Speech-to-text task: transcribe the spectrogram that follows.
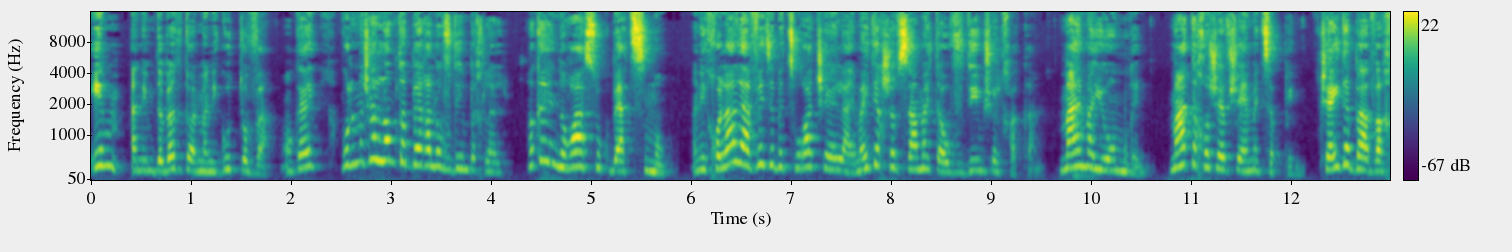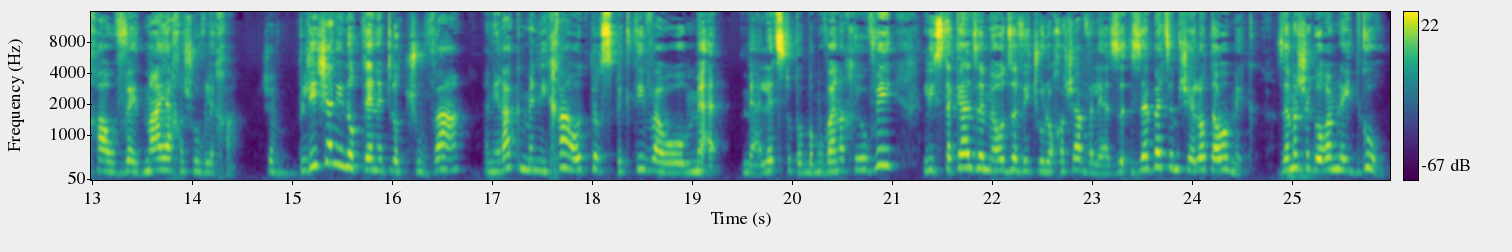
אם אני מדברת איתו על מנהיגות טובה, אוקיי? והוא למשל לא מדבר על עובדים בכלל. אוקיי, נורא עסוק בעצמו. אני יכולה להביא את זה בצורת שאלה. אם הייתי עכשיו שמה את העובדים שלך כאן, מה הם היו אומרים? מה אתה חושב שהם מצפים? כשהיית בעברך עובד, מה היה חשוב לך? עכשיו, בלי שאני נותנת לו תשובה, אני רק מניחה עוד פרספקטיבה או מאלצת אותו במובן החיובי, להסתכל על זה מעוד זווית שהוא לא חשב עליה. זה, זה בעצם שאלות העומק. זה מה שגורם לאתגור.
